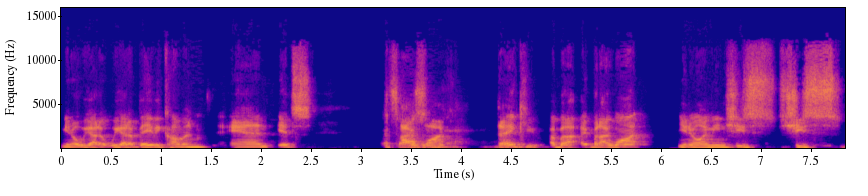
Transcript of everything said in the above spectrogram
you know, we got a we got a baby coming, and it's That's I awesome. want- though. thank you, but but I want you know, I mean, she's she's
